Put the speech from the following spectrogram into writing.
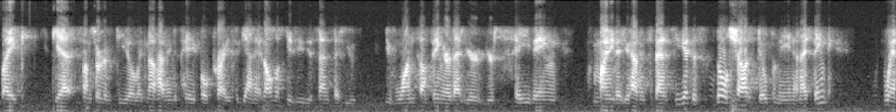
like get some sort of deal, like not having to pay full price. Again, it almost gives you the sense that you you've won something or that you're you're saving money that you haven't spent. So you get this little shot of dopamine, and I think when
